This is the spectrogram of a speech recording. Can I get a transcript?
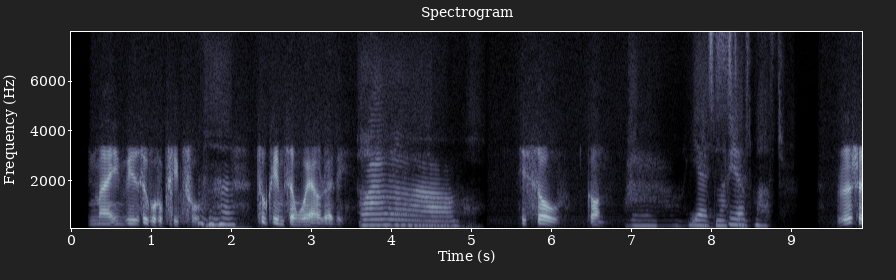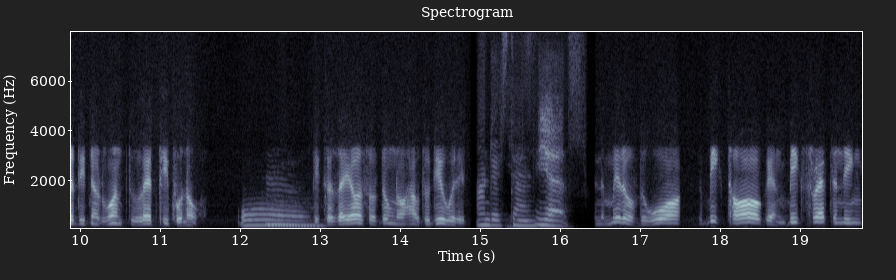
My invisible people Uh-huh. took him somewhere already. Wow. His soul gone. Yes, Master. Yes, Master. Russia did not want to let people know. Oh. Oh. because they also don't know how to deal with it. Understand. Yes. In the middle of the war, big talk and big threatening,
